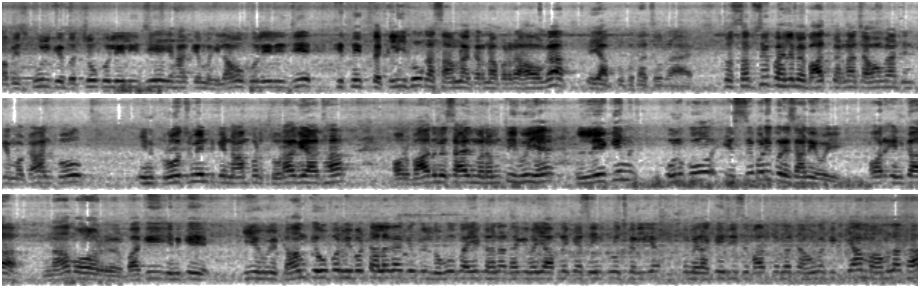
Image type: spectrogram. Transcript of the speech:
अब स्कूल के बच्चों को ले लीजिए, यहाँ के महिलाओं को ले लीजिए, कितनी तकलीफों का सामना करना पड़ रहा होगा, ये आपको पता चल रहा है। तो सबसे पहले मैं बात करना चाहूँगा जिनके मकान को इंक्रोचमेंट के नाम पर तोड़ा गया था और बाद में शायद मरम्मती हुई है, लेकिन उनको इससे बड़ी परेशानी हुई और इनका नाम और बाकी इनके किए हुए काम के ऊपर भी बट्टा लगा, क्योंकि लोगों का ये कहना था कि भाई आपने कैसे इंक्रोच कर लिया। तो मैं राकेश जी से बात करना चाहूँगा कि क्या मामला था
